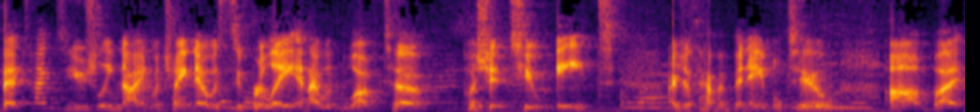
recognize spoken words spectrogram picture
bedtime's usually 9 which I know is super late and I would love to push it to 8. I just haven't been able to. Um, but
